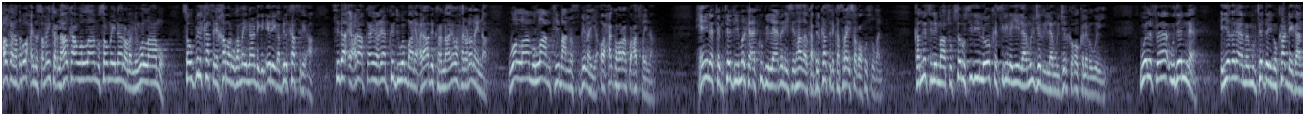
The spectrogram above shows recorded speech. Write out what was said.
halkan haddaba waxaynu samayn karnaa halkaa wallaamu saw maynaan odhanin wallaamu. Saw bilkasri khabar ugamaynaan dhigin ereyga bilkasri ah. Sidaa icraabka in icraab ka duwan baan icraabi karnaayo waxaan odhanaynaa. Wallaamu laamkii baan nasbinaya oo xagga horaan ku cadfaynaa. Xiina tabtadii marka aad ku bilaabanaysid hadalka bilkasri kasra isagoo ku sugan. Ka mili maa tugsaru sidii loo kasrinayey laamuljari laamuljarka oo kaleba weeyi. Walfaa-udanna iyadana ama mubtadaynu ka dhigan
